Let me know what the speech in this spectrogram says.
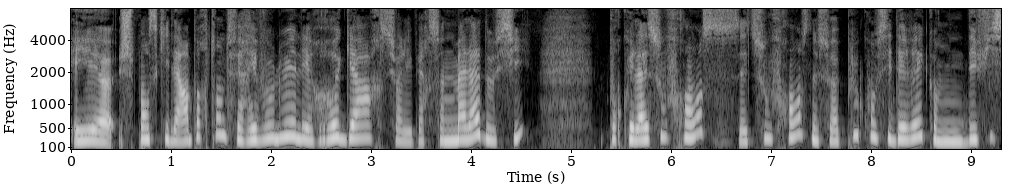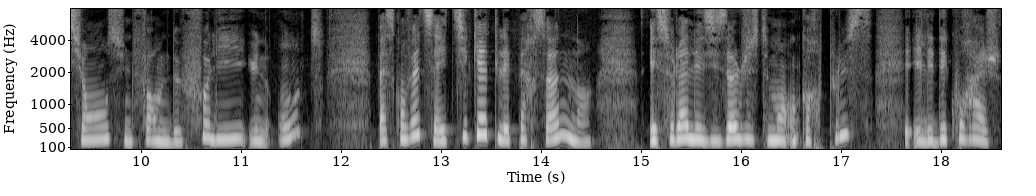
Et euh, je pense qu'il est important de faire évoluer les regards sur les personnes malades aussi, pour que la souffrance, cette souffrance ne soit plus considérée comme une déficience, une forme de folie, une honte, parce qu'en fait ça étiquette les personnes et cela les isole justement encore plus et les décourage.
